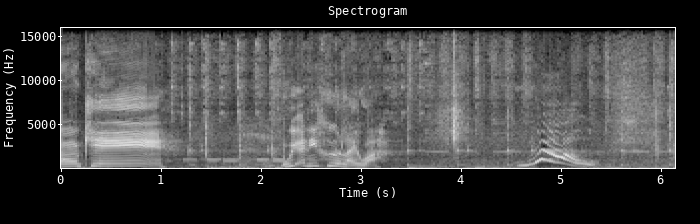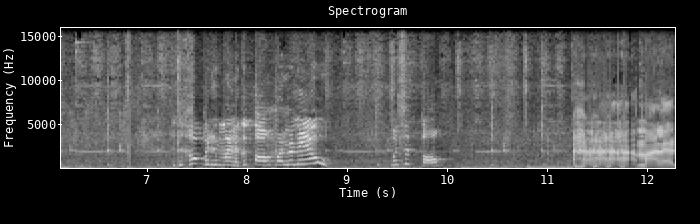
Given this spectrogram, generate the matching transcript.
โอเค อุ้ยอันนี้คืออะไรวะ ว้าวจะเข้าไปทำไมแล้วก็ตองไปเร็วๆไม่ใช่ตองมาแล้ว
